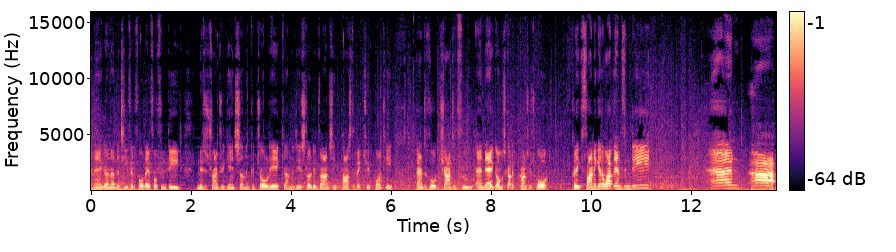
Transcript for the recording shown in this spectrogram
And there go, another T-34 there for Indeed. And this is trying to regain southern control here. Grenadier slowly advancing past the victory point here. Panzer IV charging through. And there go, almost got a conscript squad. Could he finally get a wipe Indeed? And, ah!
